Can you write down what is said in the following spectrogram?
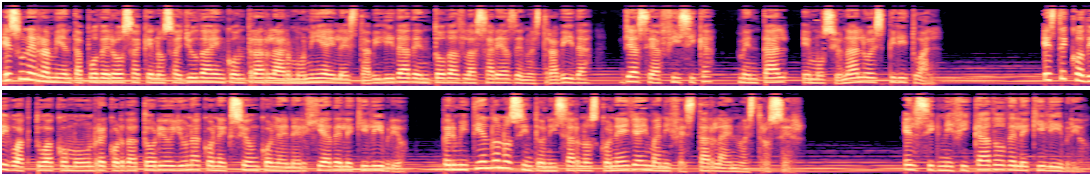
Es una herramienta poderosa que nos ayuda a encontrar la armonía y la estabilidad en todas las áreas de nuestra vida, ya sea física, mental, emocional o espiritual. Este código actúa como un recordatorio y una conexión con la energía del equilibrio, permitiéndonos sintonizarnos con ella y manifestarla en nuestro ser. El significado del equilibrio.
